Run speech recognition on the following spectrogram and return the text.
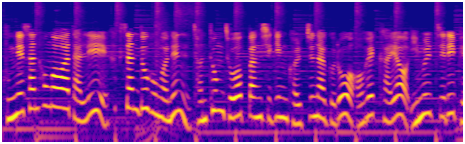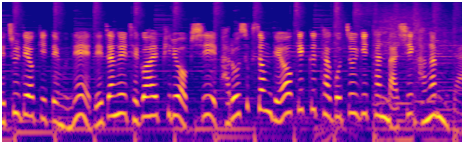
국내산 홍어와 달리 흑산도 홍어는 전통 조업 방식인 걸준학으로 어획하여 이물질이 배출되었기 때문에 내장을 제거할 필요 없이 바로 숙성되어 깨끗하고 쫄깃한 맛이 강합니다.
